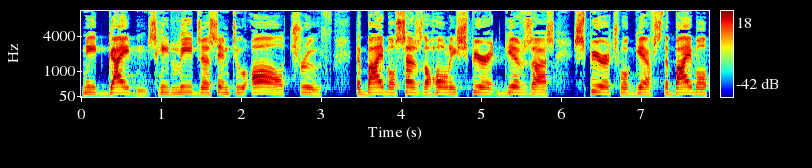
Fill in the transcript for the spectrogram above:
need guidance? He leads us into all truth. The Bible says the Holy Spirit gives us spiritual gifts. The Bible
